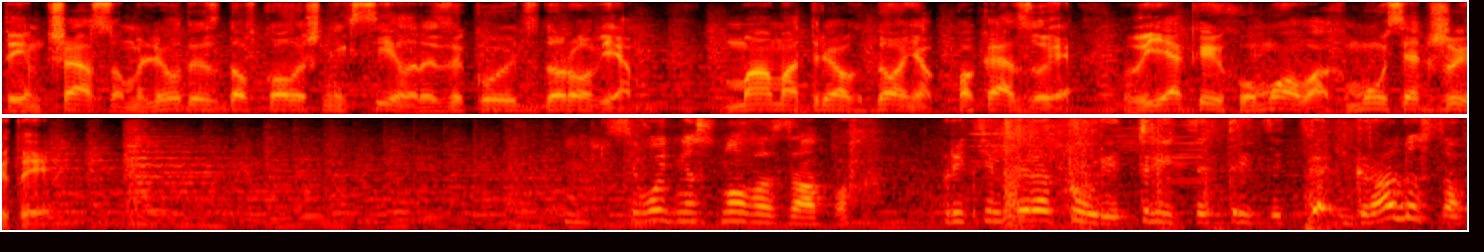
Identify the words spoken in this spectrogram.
Тим часом люди з довколишніх сіл ризикують здоров'ям Мама трьох доньок показує, в яких умовах мусять жити. Сегодня снова запах. При температуре 30-35 градусов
